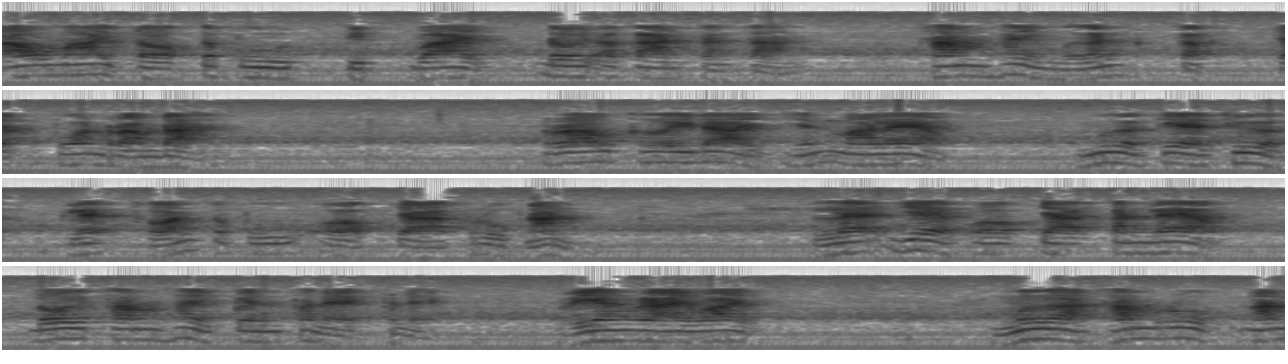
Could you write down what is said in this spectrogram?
เอาไม้ตอกตะปูติดไว้โดยอาการต่างๆทำให้เหมือนกับจะฟ้อนรำได้ เราเคยได้เห็นมาแล้ว เมื่อแก้เชือกและถอนตะปูออกจากรูปนั้น และแยกออกจากกันแล้ว โดยทำให้เป็นแผนกแผนก เรียงรายไว้ เมื่อทำรูปนั้น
